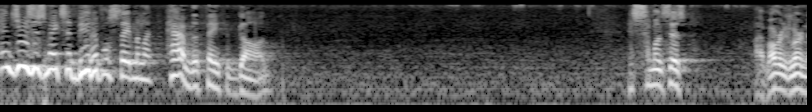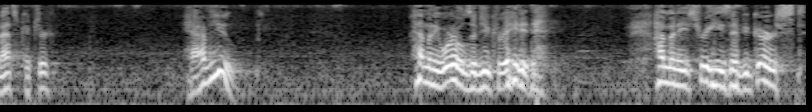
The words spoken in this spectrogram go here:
And Jesus makes a beautiful statement like, have the faith of God. And someone says, I've already learned that scripture. Have you? How many worlds have you created? How many trees have you cursed?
